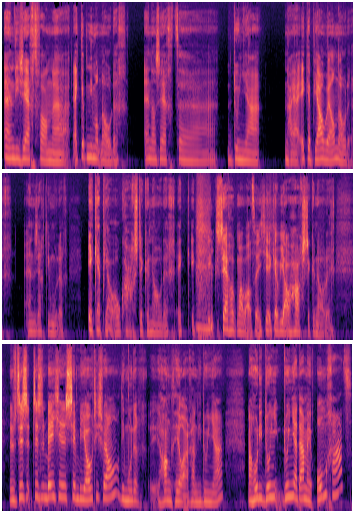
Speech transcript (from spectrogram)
En die zegt van eh, ik heb niemand nodig. En dan zegt uh, Dunja, nou ja, ik heb jou wel nodig. En dan zegt die moeder, ik heb jou ook hartstikke nodig. Ik, ik, ik zeg ook maar wat, weet je. Ik heb jou hartstikke nodig. Dus het is, het is een beetje symbiotisch wel. Die moeder hangt heel erg aan die Dunja. Maar hoe die Dunja daarmee omgaat,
